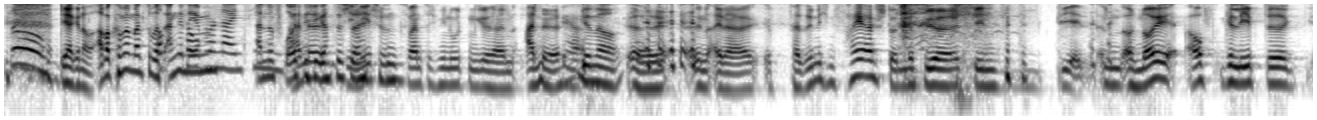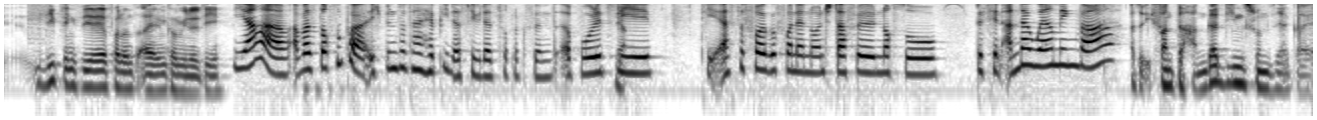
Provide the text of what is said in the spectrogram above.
So, ja, genau. Aber kommen wir mal zu was Oktober Angenehmem. 19. Anne freut sich die ganze die Zeit nächsten schon. 20 Minuten gehören Anne Genau. äh, in einer persönlichen Feierstunde für den, die neu aufgelebte Lieblingsserie von uns allen Community. Ja, aber ist doch super. Ich bin total happy, dass sie wieder zurück sind. Obwohl jetzt Ja. die, die erste Folge von der neuen Staffel noch so bisschen underwhelming war. Also ich fand The Hunger Dienst schon sehr geil.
